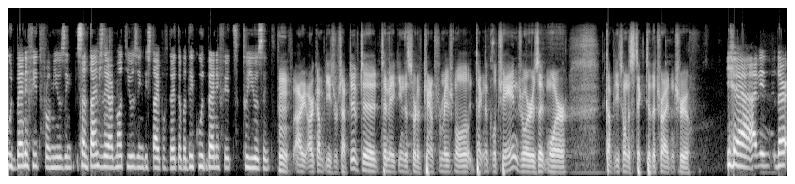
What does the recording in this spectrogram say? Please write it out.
could benefit from using sometimes they are not using this type of data but they could benefit to use it hmm. are, are companies receptive to, to making this sort of transformational technical change or is it more companies want to stick to the tried and true yeah, I mean there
